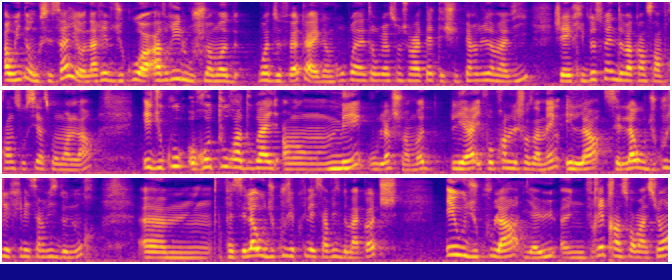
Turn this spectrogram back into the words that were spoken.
Ah oui, donc c'est ça, et on arrive du coup à avril où je suis en mode what the fuck, avec un gros point d'interrogation sur la tête et je suis perdue dans ma vie. J'avais pris deux semaines de vacances en France aussi à ce moment-là. Et du coup, retour à Dubaï en mai, où là je suis en mode Léa, il faut prendre les choses à main. Et là, c'est là où du coup j'ai pris les services de Nour. Euh, Enfin, c'est là où du coup j'ai pris les services de ma coach. Et où du coup là, il y a eu une vraie transformation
